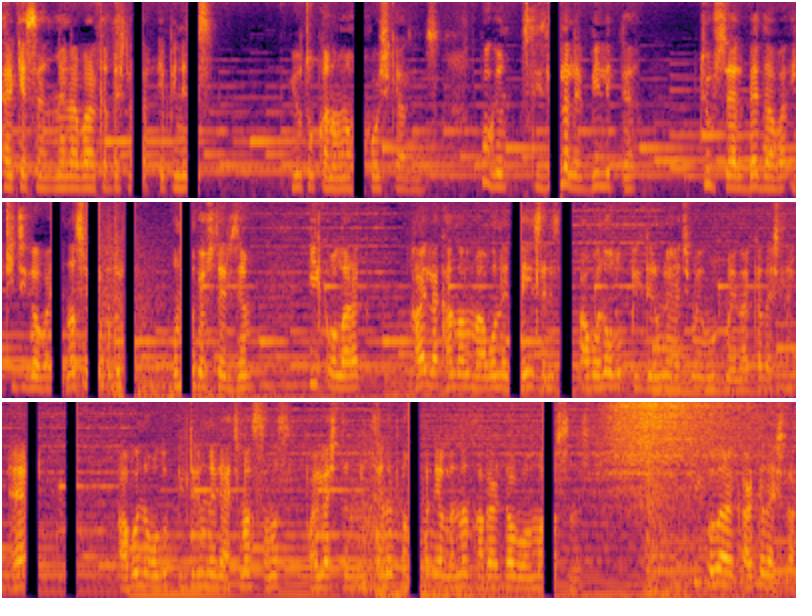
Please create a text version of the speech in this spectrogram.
Herkese merhaba arkadaşlar. Hepiniz YouTube kanalıma hoş geldiniz. Bugün sizlerle birlikte Turkcell bedava 2 GB nasıl yapılır bunu göstereceğim. İlk olarak hala kanalıma abone değilseniz abone olup bildirimleri açmayı unutmayın arkadaşlar. Eğer abone olup bildirimleri açmazsanız paylaştığım internet kampanyalarından haberdar olmazsınız. İlk olarak arkadaşlar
